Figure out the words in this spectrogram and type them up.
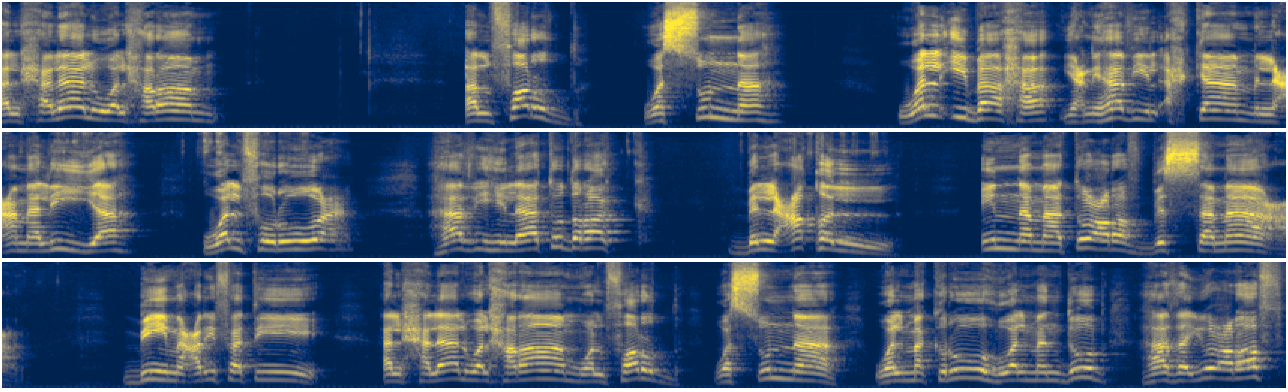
الحلال والحرام الفرض والسنة والإباحة يعني هذه الأحكام العملية والفروع هذه لا تدرك بالعقل إنما تعرف بالسماع بمعرفة الحلال والحرام والفرض والسنة والمكروه والمندوب. هذا يعرف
